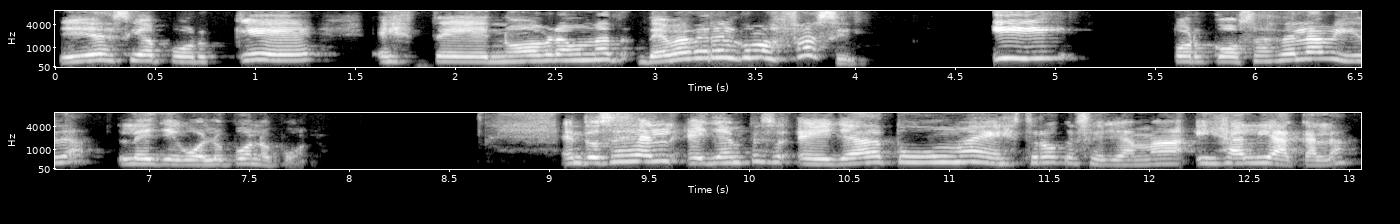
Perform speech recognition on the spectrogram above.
Y ella decía, ¿por qué este, no habrá una, debe haber algo más fácil? Y por cosas de la vida le llegó el oponopono. Entonces él, ella, empezó, ella tuvo un maestro que se llama Ijaliácala,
